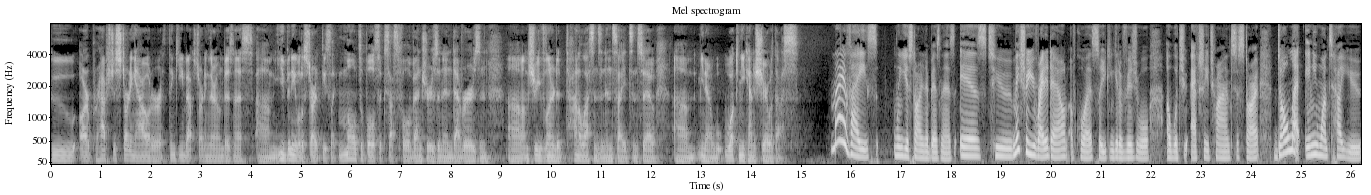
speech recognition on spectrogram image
who are perhaps just starting out or thinking about starting their own business. Um, you've been able to start these like multiple successful ventures and endeavors, and um, I'm sure you've learned a ton of lessons and insights. And so, um, you know, what can you kind of share with us? My advice when you're starting a business is to make sure you write it down, of course, so you can get a visual of what you're actually trying to start. Don't let anyone tell you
